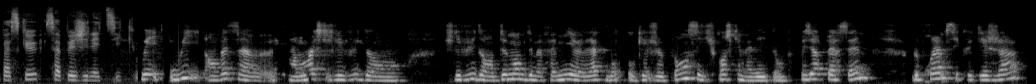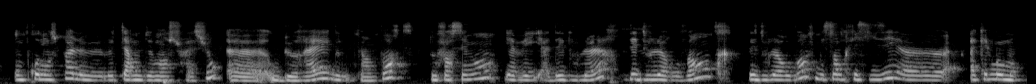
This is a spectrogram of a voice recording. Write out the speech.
parce que ça peut être génétique? Oui, oui, en fait, ça, moi, je l'ai vu dans je l'ai vu dans deux membres de ma famille euh, là je pense et je pense qu'il y en avait dans plusieurs personnes. Le problème, c'est que déjà, on ne prononce pas le, terme de menstruation euh, ou de règles, peu importe. Donc forcément, il y avait a des douleurs, des douleurs au ventre, des douleurs au ventre, mais sans préciser euh, à quel moment.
